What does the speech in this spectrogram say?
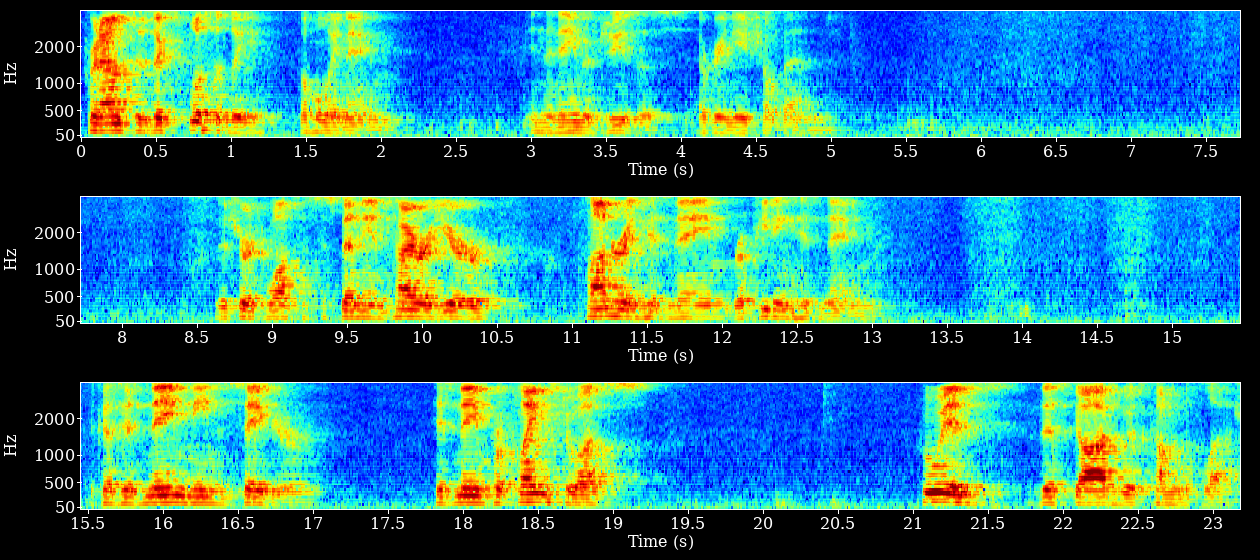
pronounces explicitly the holy name. In the name of Jesus, every knee shall bend. The Church wants us to spend the entire year pondering His name, repeating His name, because his name means Savior. His name proclaims to us who is this God who has come in the flesh?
